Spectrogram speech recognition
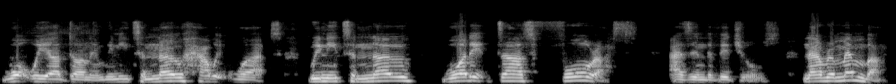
what we are done We need to know how it works. We need to know what it does for us as individuals. Now, remember,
